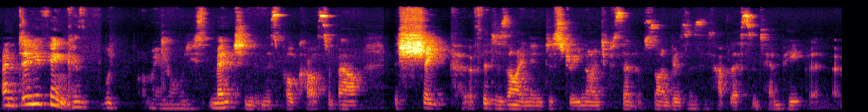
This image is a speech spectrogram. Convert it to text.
And do you think, because I mean, already mentioned in this podcast about the shape of the design industry, 90% of design businesses have less than 10 people in them.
